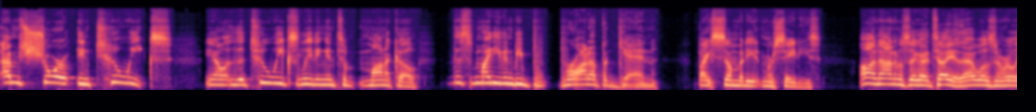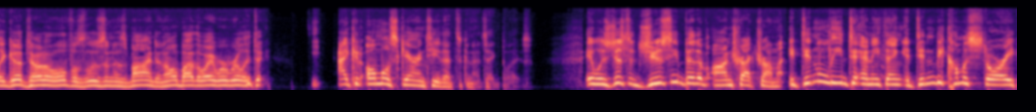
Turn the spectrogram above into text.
I'm sure in two weeks, you know, the two weeks leading into Monaco, this might even be brought up again by somebody at Mercedes. Oh, anonymously, I got to tell you, that wasn't really good. Toto Wolff was losing his mind. And oh, by the way, we're really. T-. I could almost guarantee that's going to take place. It was just a juicy bit of on track drama. It didn't lead to anything, it didn't become a story.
